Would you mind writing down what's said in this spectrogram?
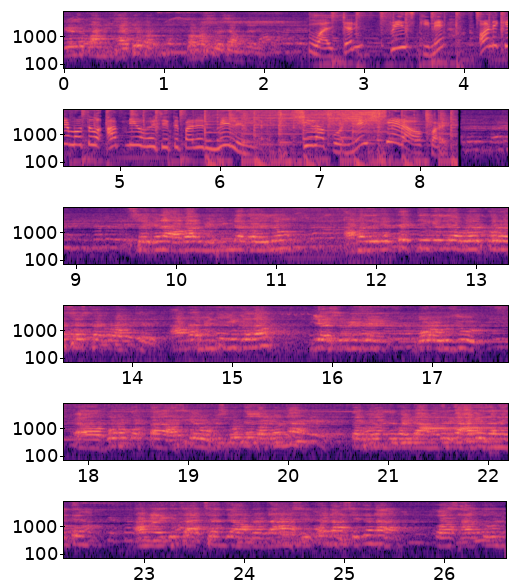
কিন্তু পানি খাইতে পারি না। সমস্যা হচ্ছে আমাদের। ওয়ালটন ফ্রিজ কিনে অনেকের মতো আপনিও হয়ে যেতে পারেন মেলেনিয়া সেরা পণ্যের সেরা অফার। সেখানে আবার মিটিং ডাকা হইল। আমাদেরকে টেকনিক্যালি অ্যাভয়েড করার চেষ্টা করা হচ্ছে। আমরা মিটিংয়ে গেলাম, গিয়ে শুনি যে বড় হুজুর বড় কর্তা আজকে অফিস করতে পারবেন না। তা বলেন যে ভাইটা আমাদেরকে আগে জানাইতেন। আপনারা কি চাচ্ছেন যে আমরা না সেটা না সেটা না? তো স্যার তো অন্য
